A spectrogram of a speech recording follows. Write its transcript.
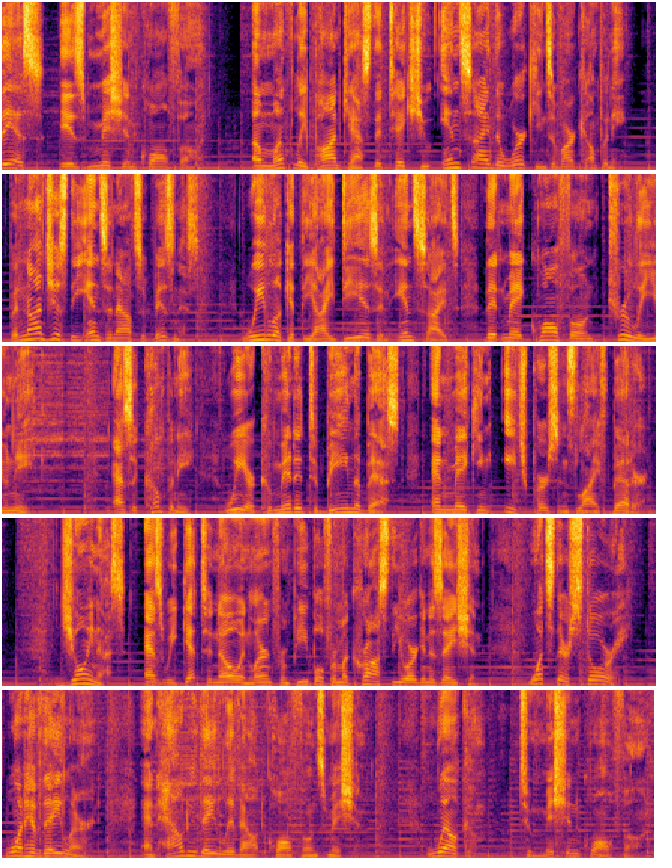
This is Mission Qualfon, a monthly podcast that takes you inside the workings of our company, but not just the ins and outs of business. We look at the ideas and insights that make Qualfon truly unique. As a company, we are committed to being the best and making each person's life better. Join us as we get to know and learn from people from across the organization. What's their story? What have they learned? And how do they live out Qualfon's mission? Welcome to Mission Qualfon.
